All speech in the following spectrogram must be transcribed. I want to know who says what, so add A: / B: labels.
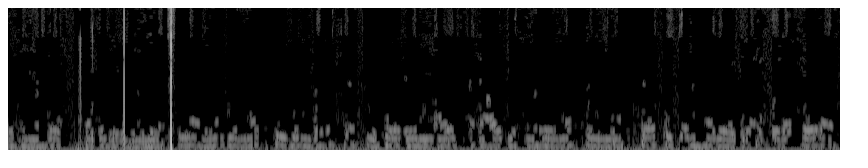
A: everything I just covered in the next year, and the next season, but just before the night, and I just know the next thing is that they're going to have a good but I feel like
